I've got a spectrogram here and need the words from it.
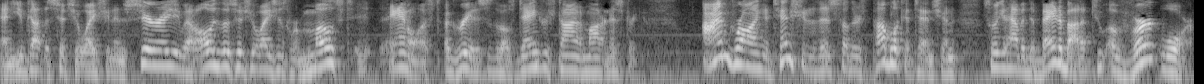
And you've got the situation in Syria. You've got all these other situations where most analysts agree this is the most dangerous time in modern history. I'm drawing attention to this so there's public attention so we can have a debate about it to avert war.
